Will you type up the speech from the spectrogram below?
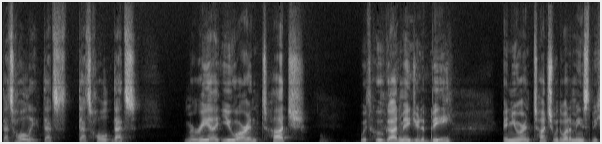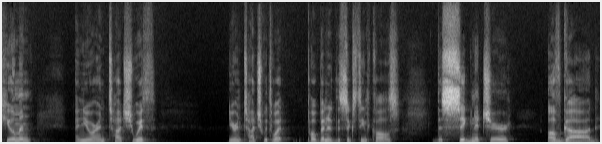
That's holy. That's that's whole. That's Maria. You are in touch with who God made you to be, and you are in touch with what it means to be human, and you are in touch with you're in touch with what Pope Benedict XVI calls the signature of God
